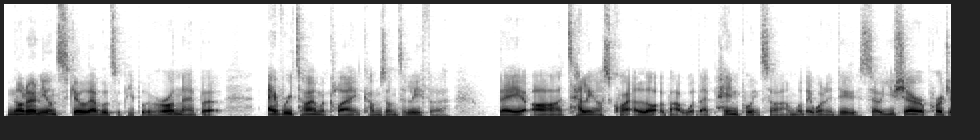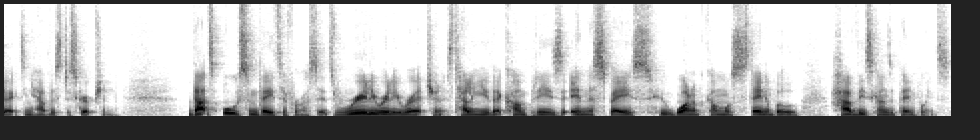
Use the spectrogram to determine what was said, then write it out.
not only on skill levels of people who are on there, but every time a client comes onto Leafr, they are telling us quite a lot about what their pain points are and what they want to do. So you share a project and you have this description that's awesome data for us. It's really, really rich, and it's telling you that companies in the space who want to become more sustainable have these kinds of pain points.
